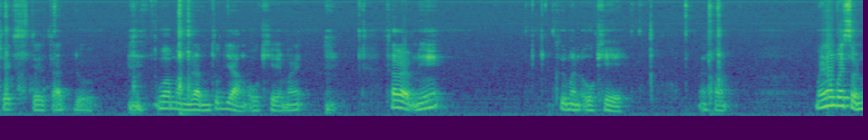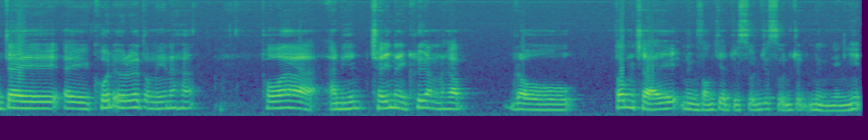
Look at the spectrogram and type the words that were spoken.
เช็คสเตตัสดู ว่ามันรันทุกอย่างโอเคไหม ถ้าแบบนี้คือมันโอเคนะครับ ไม่ต้องไปสนใจไอ้โค้ดเออร์เรอร์ตรงนี้นะฮะ เพราะว่าอันนี้ใช้ในเครื่องนะครับ เรา ต้องใช้ 127.0.0.1 อย่างนี้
